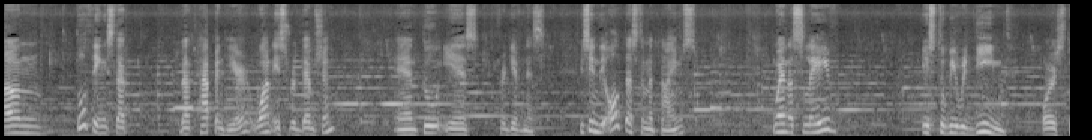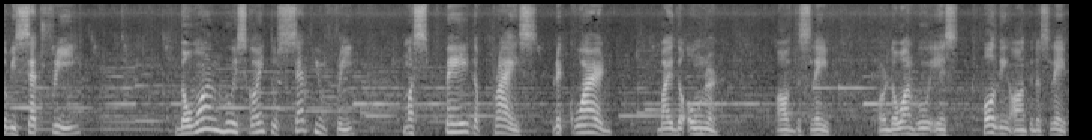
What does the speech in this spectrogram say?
Um, two things that that happen here. One is redemption, and two is forgiveness. You see, in the Old Testament times, when a slave is to be redeemed or is to be set free, the one who is going to set him free must pay the price required by the owner of the slave or the one who is holding on to the slave.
